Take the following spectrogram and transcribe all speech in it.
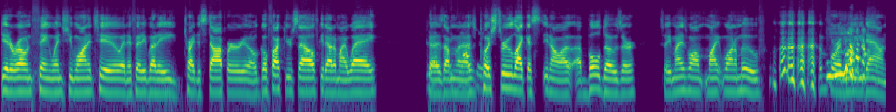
did her own thing when she wanted to, and if anybody tried to stop her, you know, go fuck yourself, get out of my way, because I'm gonna exactly. push through like a, you know, a, a bulldozer. So you might as well might want to move before I mow you down.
